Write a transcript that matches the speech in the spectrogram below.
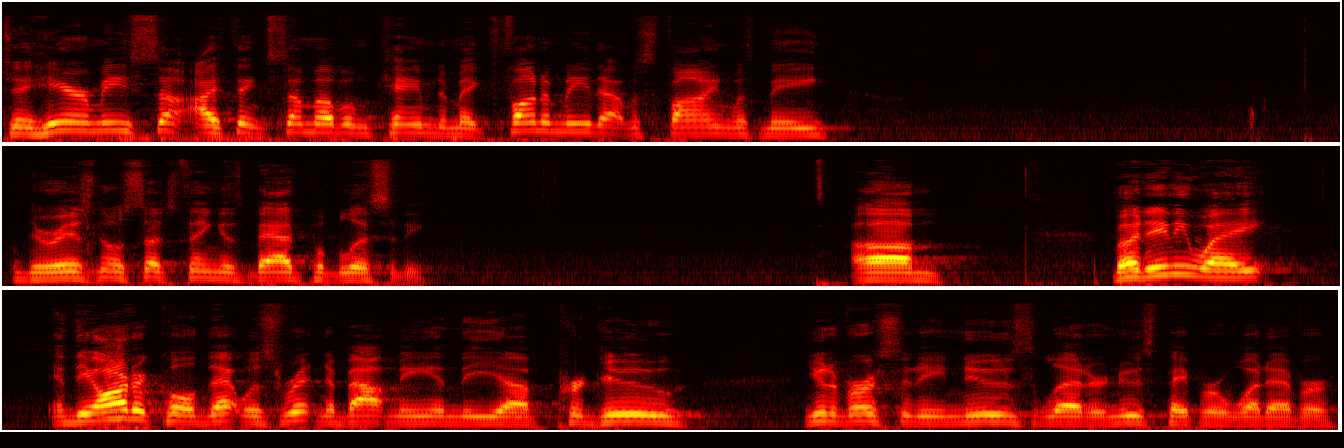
to hear me. So I think some of them came to make fun of me. That was fine with me. There is no such thing as bad publicity. Um, but anyway, in the article that was written about me in the uh, Purdue university newsletter, newspaper, or whatever,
